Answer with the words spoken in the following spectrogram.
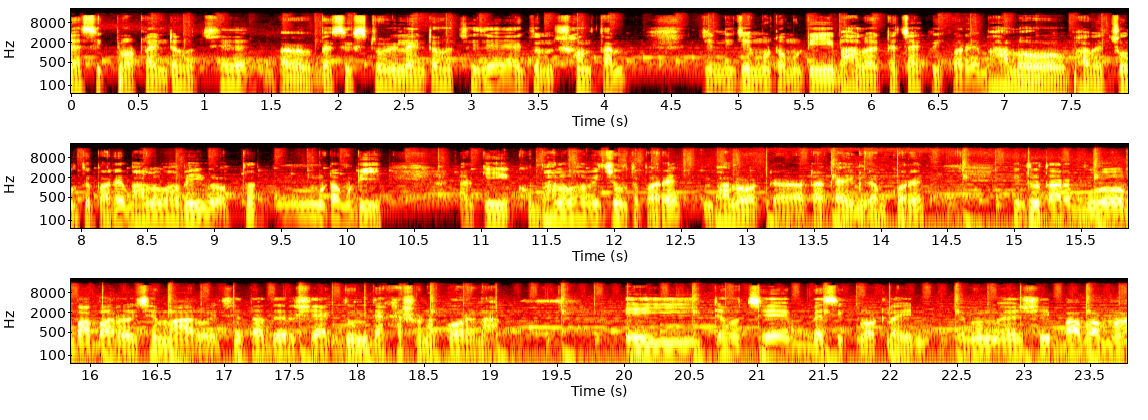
বেসিক প্লট লাইনটা হচ্ছে বেসিক স্টোরি লাইনটা হচ্ছে যে একজন সন্তান, যে নিজে মোটামুটি ভালো একটা চাকরি করে, ভালোভাবে চলতে পারে, ভালোভাবেই অর্থাৎ মোটামুটি আর কি খুব ভালোভাবেই চলতে পারে, ভালো একটা টাকা ইনকাম করে। কিন্তু তার বুড়ো বাবা রয়েছে, মা রয়েছে, তাদের সে একদমই দেখাশোনা করে না। এইটা হচ্ছে বেসিক প্লট লাইন এবং সেই বাবা মা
